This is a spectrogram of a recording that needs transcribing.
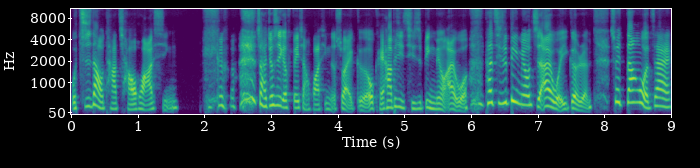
我知道他超花心。所以他就是一个非常花心的帅哥。OK，他毕其实并没有爱我，他其实并没有只爱我一个人。所以当我在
